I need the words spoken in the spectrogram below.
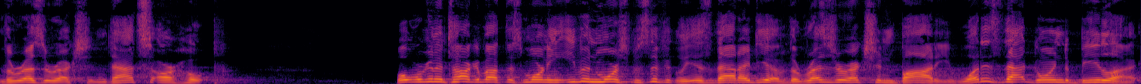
the resurrection. That's our hope. What we're going to talk about this morning, even more specifically, is that idea of the resurrection body. What is that going to be like?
